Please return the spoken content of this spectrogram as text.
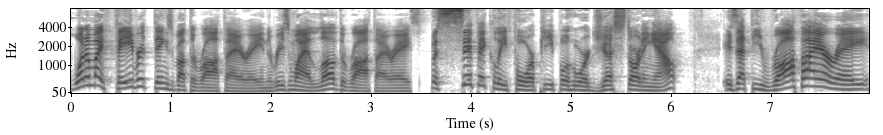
One of my favorite things about the Roth IRA, and the reason why I love the Roth IRA, specifically for people who are just starting out, is that the Roth IRA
